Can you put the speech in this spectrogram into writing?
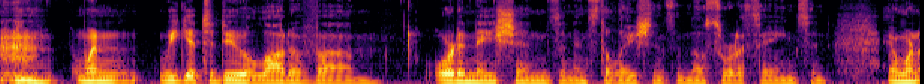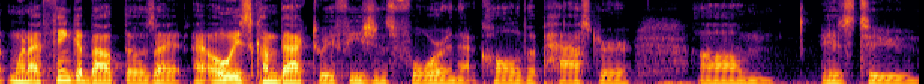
when we get to do a lot of um, ordinations and installations and those sort of things. And and when when I think about those, I, I always come back to Ephesians four and that call of a pastor um, is to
